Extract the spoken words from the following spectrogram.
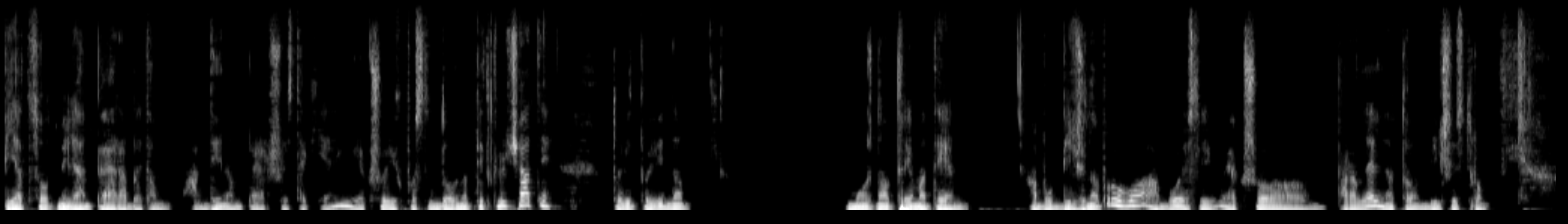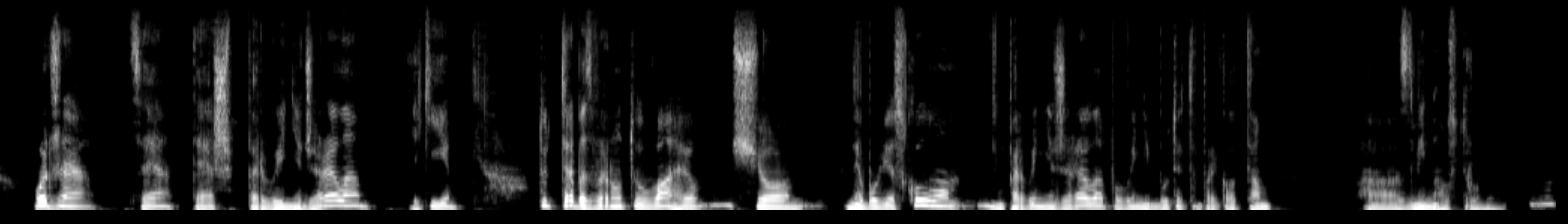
500 мА або там 1 А, щось таке. І якщо їх послідовно підключати, то відповідно можна отримати або більшу напругу, або якщо паралельно, то більший струм. Отже, це теж первинні джерела, які. Тут треба звернути увагу, що не обов'язково первинні джерела повинні бути, наприклад, там змінного струму. Ну,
